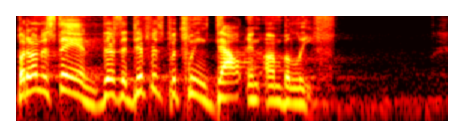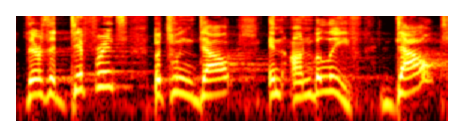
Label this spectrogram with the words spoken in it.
But understand, there's a difference between doubt and unbelief. There's a difference between doubt and unbelief. Doubt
